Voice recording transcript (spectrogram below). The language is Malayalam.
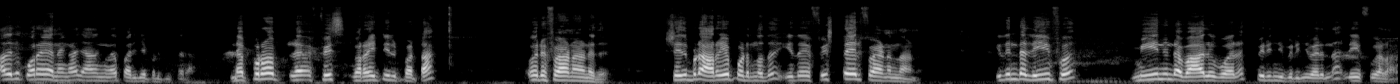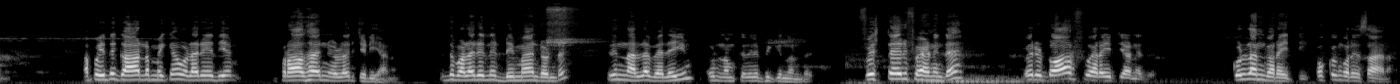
അതിൽ കുറേ ഇനങ്ങൾ ഞാൻ നിങ്ങളെ പരിചയപ്പെടുത്തി തരാം. നെപ്രോ ഫിഷ് വെറൈറ്റിയിൽപ്പെട്ട ഒരു ഫാനാണിത് പക്ഷെ ഇതിവിടെ അറിയപ്പെടുന്നത് ഇത് ഫിഷ് ടൈൽ ഫാൻ എന്നാണ്. ഇതിന്റെ ലീഫ് മീനിന്റെ വാൽ പോലെ പിരിഞ്ഞ് പിരിഞ്ഞ് വരുന്ന ലീഫുകളാണ് അപ്പോൾ ഇത് ഗാർഡൻ വയ്ക്കാൻ വളരെയധികം പ്രാധാന്യമുള്ള ഒരു ചെടിയാണ്. ഇത് വളരെയധികം ഡിമാൻഡുണ്ട്. ഇതിന് നല്ല വിലയും നമുക്ക് ലഭിക്കുന്നുണ്ട്. ഫിഷ് ടൈൽ ഫാനിന്റെ ഒരു ഡോർഫ് വെറൈറ്റിയാണിത് കുള്ളൻ വെറൈറ്റി പൊക്കം കുറഞ്ഞ സാധനം.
